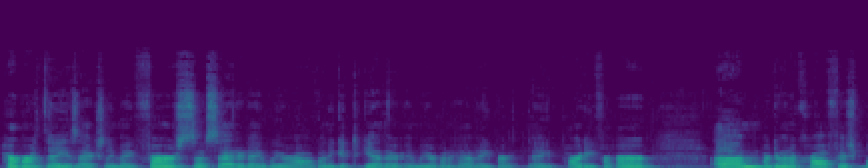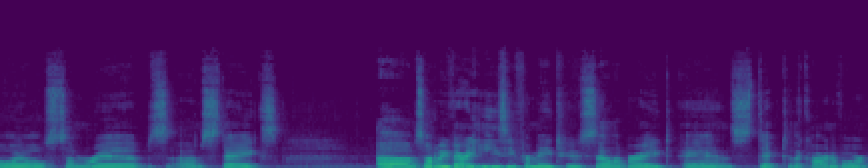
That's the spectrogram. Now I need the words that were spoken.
Her birthday is actually May 1st, so Saturday we are all going to get together and we are going to have a birthday party for her. Um, we're doing a crawfish boil, some ribs, um, steaks. Um, so it'll be very easy for me to celebrate and stick to the carnivore.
